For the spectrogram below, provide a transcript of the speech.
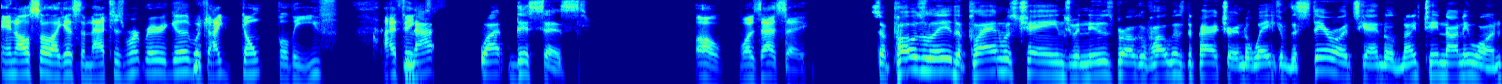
and also I guess the matches weren't very good, which I don't believe. I think. not what this says. oh, what does that say? Supposedly, the plan was changed when news broke of Hogan's departure in the wake of the steroid scandal of 1991,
